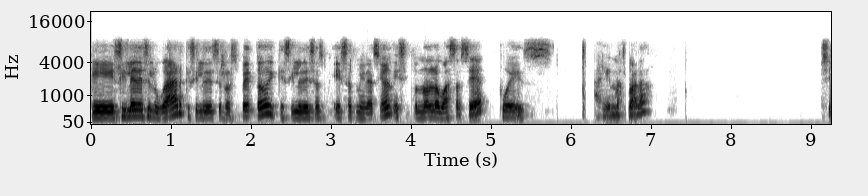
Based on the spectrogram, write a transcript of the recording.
que sí le des el lugar, que sí le des el respeto y que sí le des esa, esa admiración y si tú no lo vas a hacer, pues alguien más lo hará. Sí.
